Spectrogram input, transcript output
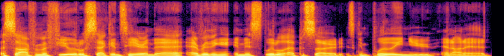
Aside from a few little seconds here and there, everything in this little episode is completely new and unaired.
